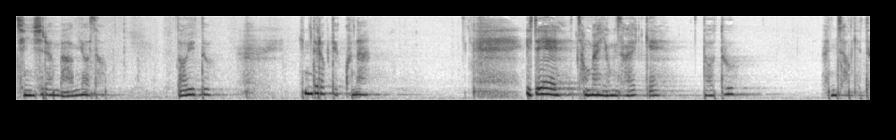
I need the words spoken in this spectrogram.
진실한 마음이어서 너희도 힘들었겠구나. 이제 정말 용서할게. 너도 은정이도.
